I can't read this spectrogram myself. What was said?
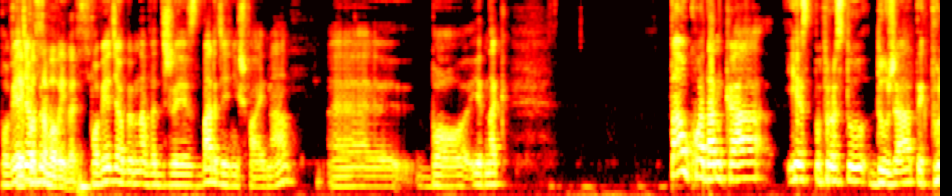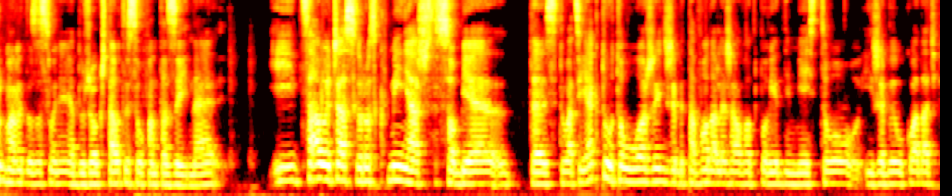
Powiedziałbym, podstawowej wersji. powiedziałbym nawet, że jest bardziej niż fajna, e, bo jednak ta układanka jest po prostu duża, tych pól mamy do zasłonienia dużo, kształty są fantazyjne. I cały czas rozkminiasz sobie te sytuacje, jak tu to ułożyć, żeby ta woda leżała w odpowiednim miejscu i żeby układać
